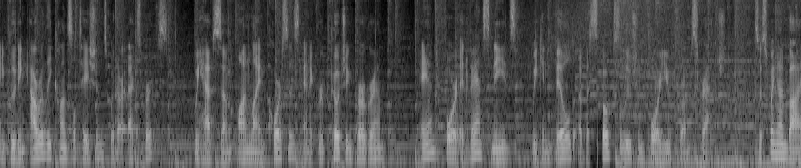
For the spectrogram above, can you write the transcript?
including hourly consultations with our experts. We have some online courses and a group coaching program. And for advanced needs, we can build a bespoke solution for you from scratch. So swing on by,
